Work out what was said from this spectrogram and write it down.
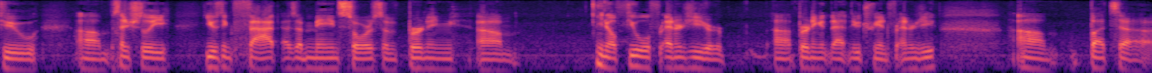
to um, essentially using fat as a main source of burning, um, you know, fuel for energy or uh, burning that nutrient for energy. Um, but uh,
